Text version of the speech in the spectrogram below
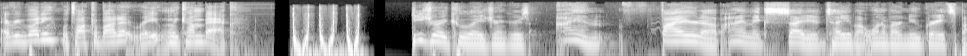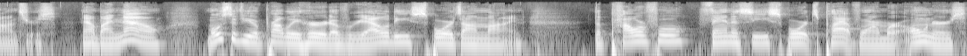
Everybody, we'll talk about it right when we come back. Detroit Kool Aid drinkers, I am fired up. I am excited to tell you about one of our new great sponsors. Now, by now, Most of you have probably heard of Reality Sports Online, the powerful fantasy sports platform where owners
